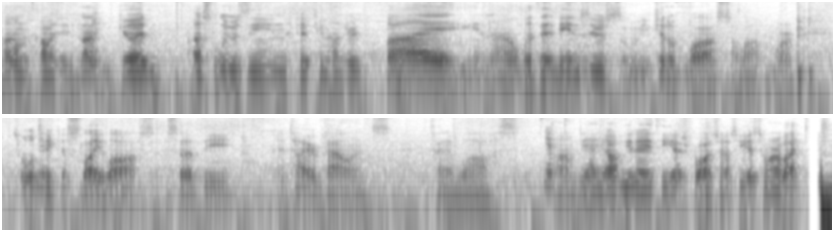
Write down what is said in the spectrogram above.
um, obviously not good. Us losing fifteen hundred, but you know, with it being Zeus, we could have lost a lot more. So we'll Yep. take a slight loss instead of the entire balance kind of loss. Yep. Um, yeah, y'all have a good day. Thank you guys for watching. I'll see you guys tomorrow. Bye.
